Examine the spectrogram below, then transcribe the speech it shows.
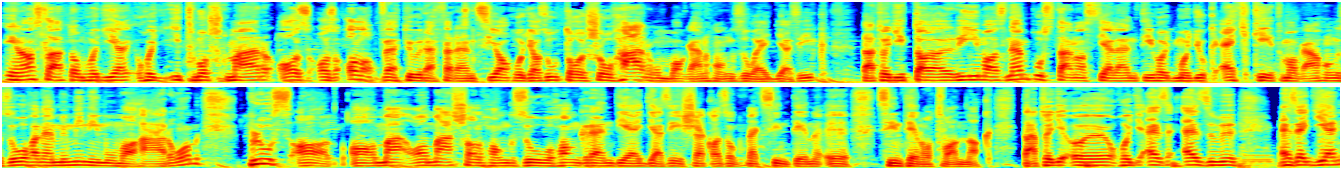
Én azt látom, hogy, ilyen, hogy itt most már az, az alapvető referencia, hogy az utolsó három magánhangzó egyezik. Tehát, hogy itt a rím az nem pusztán azt jelenti, hogy mondjuk egy-két magánhangzó, hanem minimum a három, plusz a, a, a mással hangzó hangrendi egyezések, azok meg szintén, szintén ott vannak. Tehát, hogy, hogy ez, ez, ez egy ilyen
